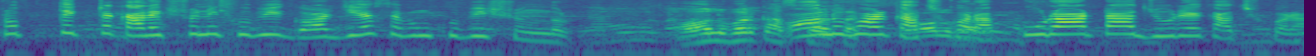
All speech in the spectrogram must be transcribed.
প্রত্যেকটা কালেকশনই খুবই গর্জিয়াস এবং খুবই সুন্দর। অল ওভার কাজ করা। পুরাটা জুড়ে কাজ করা।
